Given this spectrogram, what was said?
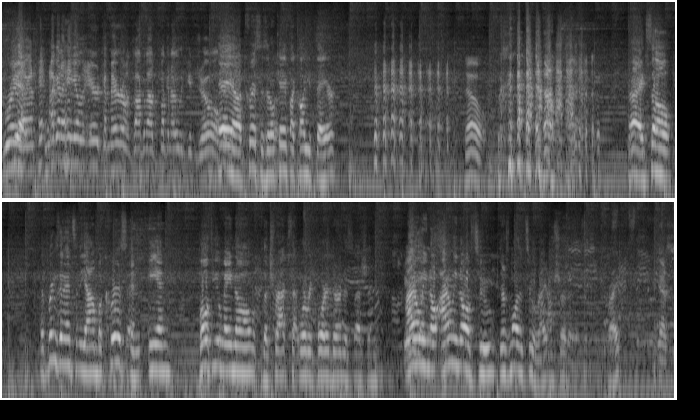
great. Yeah. I, gotta, I gotta hang out with Eric Camaro and talk about fucking Ugly Kid Joe all Hey, uh, Chris, is it okay if I call you Thayer? No. All right, so it brings an end to the album. But Chris and Ian, both of you may know the tracks that were recorded during this session. Here I only know I only know of two. There's more than two, right? I'm sure there is, right? Yes.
